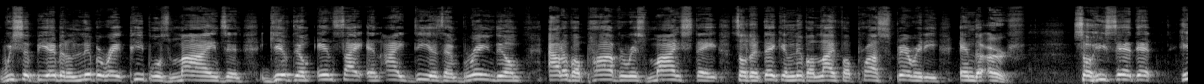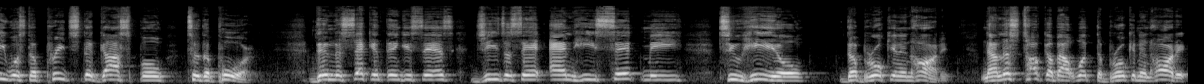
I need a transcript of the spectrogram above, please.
We should be able to liberate people's minds and give them insight and ideas and bring them out of a impoverished mind state so that they can live a life of prosperity in the earth. So he said that he was to preach the gospel to the poor. Then the second thing he says, Jesus said, and he sent me to heal the broken and hearted. Now let's talk about what the broken and hearted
